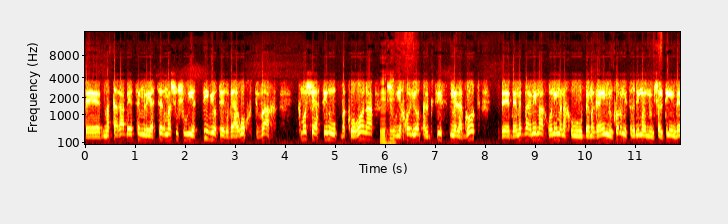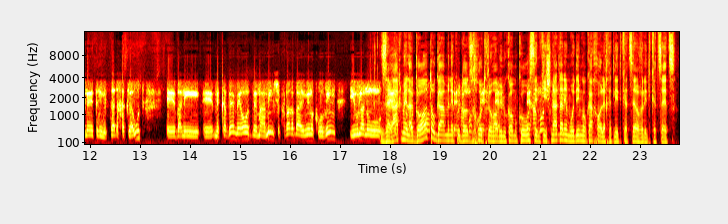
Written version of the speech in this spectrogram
במטרה בעצם לייצר משהו שהוא יציב יותר וארוך טווח כמו שעשינו בקורונה, מהמם. שהוא יכול להיות על בסיס מלגות ובאמת בימים האחרונים אנחנו במגעים עם כל המשרדים הממשלתיים, בין היתר עם משרד החקלאות אה, ואני אה, מקווה מאוד ומאמין שכבר בימים הקרובים יהיו לנו... זה אה, רק מלגות או גם נקודות זכות, כלומר במקום קורסים? כי שנת הלימודים גם ככה הולכת להתקצר ולהתקצץ.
